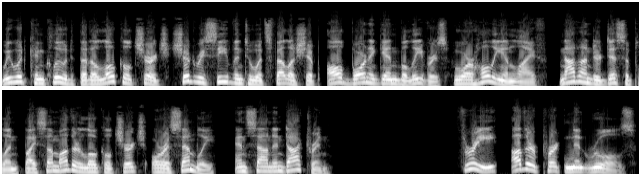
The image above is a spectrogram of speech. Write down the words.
we would conclude that a local church should receive into its fellowship all born again believers who are holy in life, not under discipline by some other local church or assembly, and sound in doctrine. 3. Other pertinent rules.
